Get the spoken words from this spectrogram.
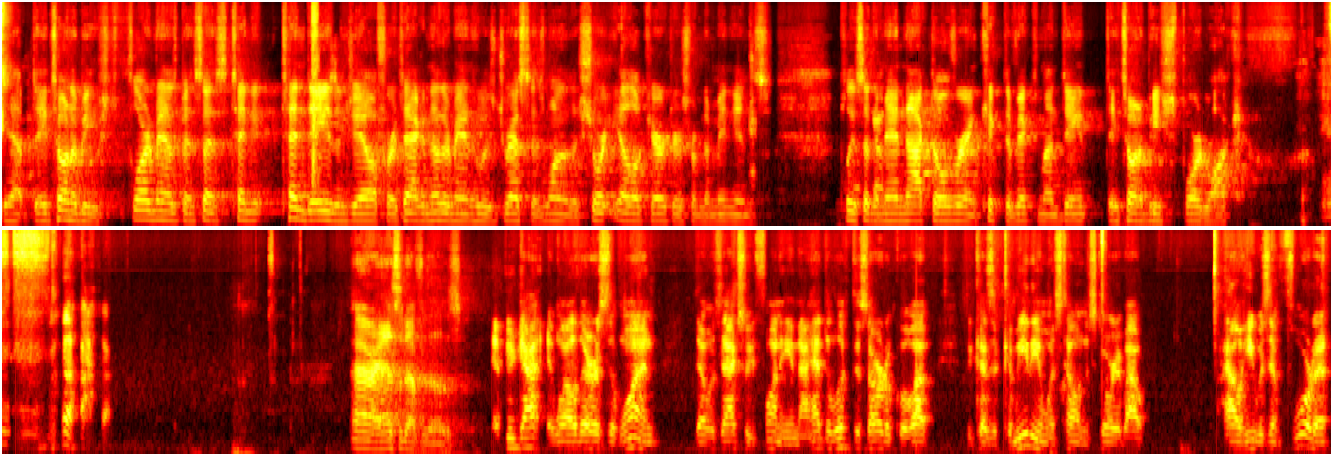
Yep, Daytona Beach. Florida man has been sentenced 10, 10 days in jail for attacking another man who was dressed as one of the short yellow characters from the Minions. Police said the man knocked over and kicked the victim on Day- Daytona Beach boardwalk. All right, that's enough of those. if you got well, there's the one that was actually funny, and I had to look this article up because a comedian was telling the story about how he was in Florida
